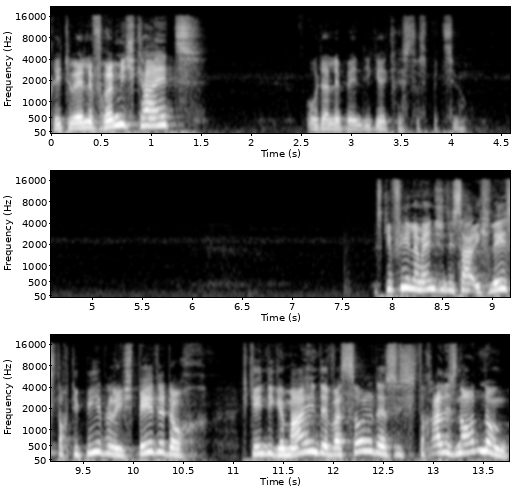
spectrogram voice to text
rituelle Frömmigkeit oder lebendige Christusbeziehung. Es gibt viele Menschen, die sagen, ich lese doch die Bibel, ich bete doch, ich gehe in die Gemeinde, was soll das? Ist doch alles in Ordnung.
